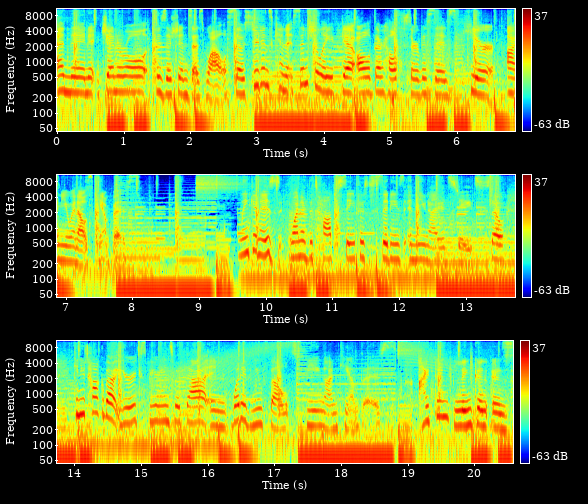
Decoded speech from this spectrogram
and then general physicians as well. So students can essentially get all of their health services here on UNL's campus. Lincoln is one of the top safest cities in the United States. So can you talk about your experience with that and what have you felt being on campus? I think Lincoln is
